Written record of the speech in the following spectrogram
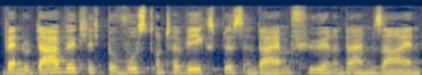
wenn du da wirklich bewusst unterwegs bist in deinem Fühlen, in deinem Sein,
